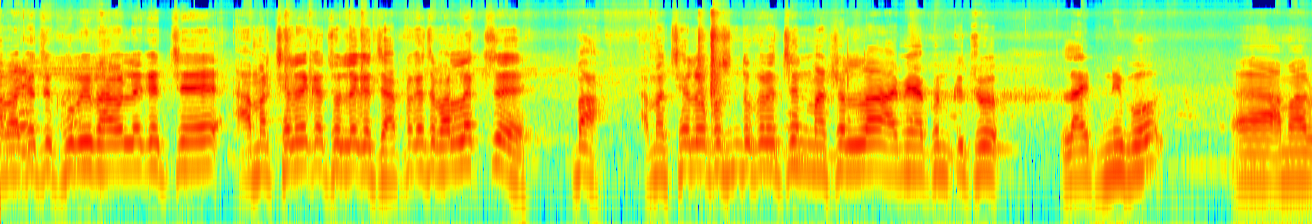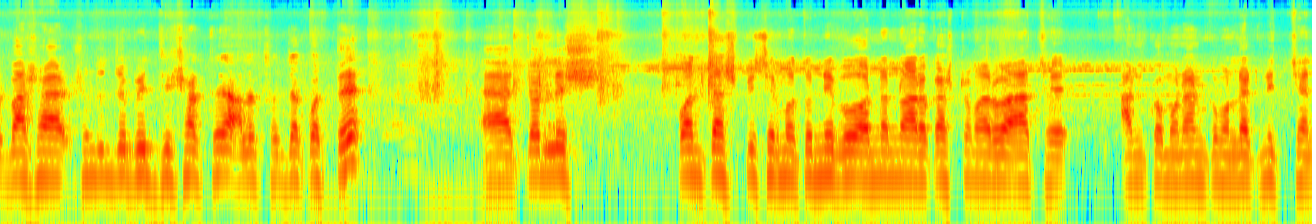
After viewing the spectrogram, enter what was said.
আমার কাছে খুবই ভালো লেগেছে আমার ছেলের কাছেও লেগেছে আপনার কাছে ভালো লাগছে? বাহ আমার ছেলেও পছন্দ করেছেন মার্শাল্লাহ আমি এখন কিছু লাইট নিব। আমার বাসার সৌন্দর্য বৃদ্ধির স্বার্থে আলোকসজ্জা করতে চল্লিশ পঞ্চাশ পিসের মতো নেব অন্যান্য আরও কাস্টমারও আছে আনকমন আনকমন লাইট নিচ্ছেন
